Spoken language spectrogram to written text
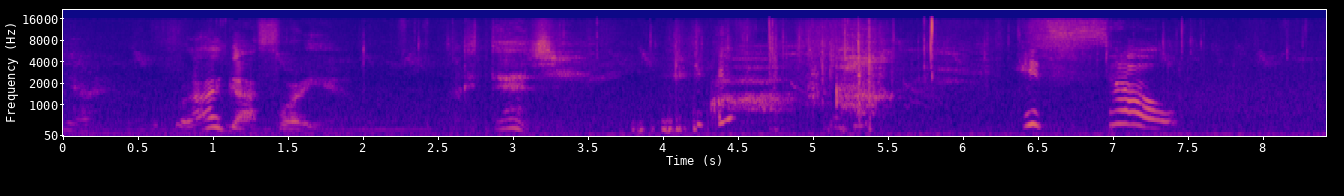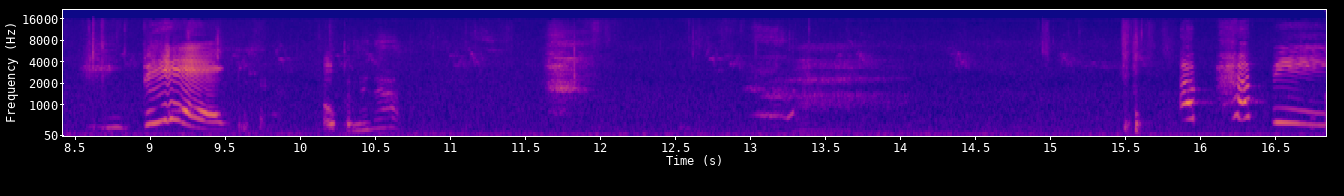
Yeah, look what I got for you. Look at this. It's so big. Open it up. A puppy.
